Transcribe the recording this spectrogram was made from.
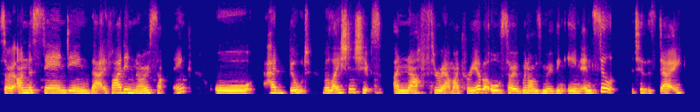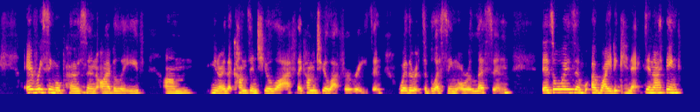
So understanding that if I didn't know something or had built relationships enough throughout my career, but also when I was moving in, and still to this day, every single person I believe, um, you know, that comes into your life, they come into your life for a reason, whether it's a blessing or a lesson. There's always a, a way to connect, and I think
